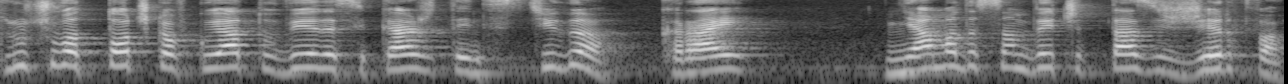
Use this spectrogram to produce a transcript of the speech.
ключова точка, в която вие да си кажете, стига, край, няма да съм вече тази жертва.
